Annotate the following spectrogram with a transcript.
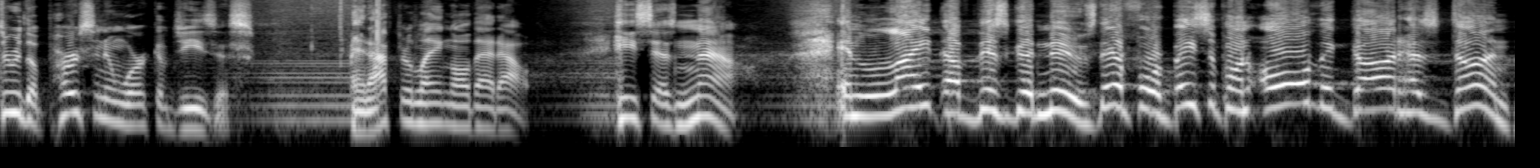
through the person and work of Jesus. And after laying all that out, he says, Now, in light of this good news, therefore, based upon all that God has done,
